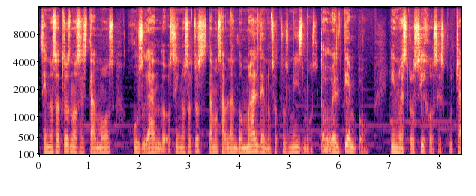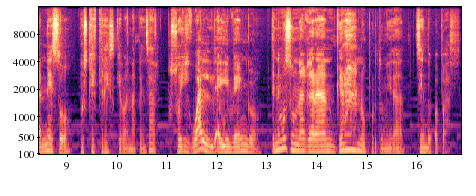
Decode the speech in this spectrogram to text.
si nosotros nos estamos juzgando, si nosotros estamos hablando mal de nosotros mismos todo el tiempo y nuestros hijos escuchan eso, pues ¿qué crees que van a pensar? Pues soy igual, de ahí vengo. Tenemos una gran, gran oportunidad siendo papás.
